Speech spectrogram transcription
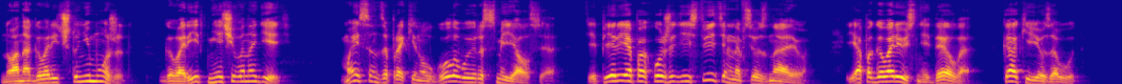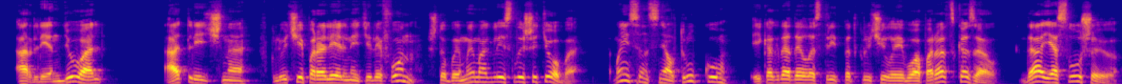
но она говорит, что не может. Говорит, нечего надеть». Мейсон запрокинул голову и рассмеялся. «Теперь я, похоже, действительно все знаю. Я поговорю с ней, Делла. Как ее зовут?» «Арлен Дюваль». «Отлично. Включи параллельный телефон, чтобы мы могли слышать оба». Мейсон снял трубку, и когда Делла Стрит подключила его аппарат, сказал, «Да, я слушаю.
